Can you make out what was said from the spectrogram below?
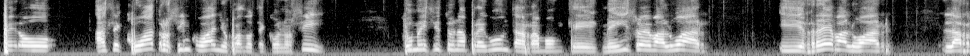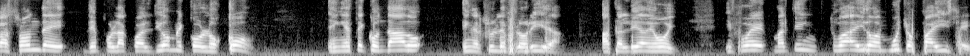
Pero hace cuatro o cinco años, cuando te conocí, tú me hiciste una pregunta, Ramón, que me hizo evaluar y reevaluar la razón de, de por la cual Dios me colocó en este condado en el sur de Florida hasta el día de hoy. Y fue, Martín, tú has ido a muchos países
